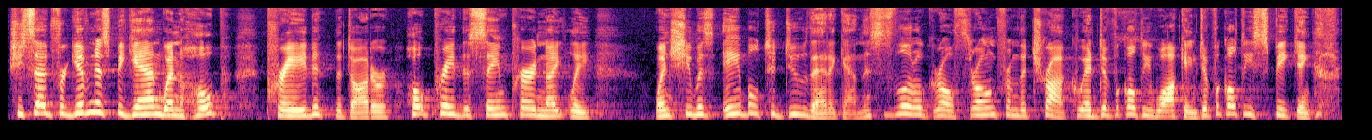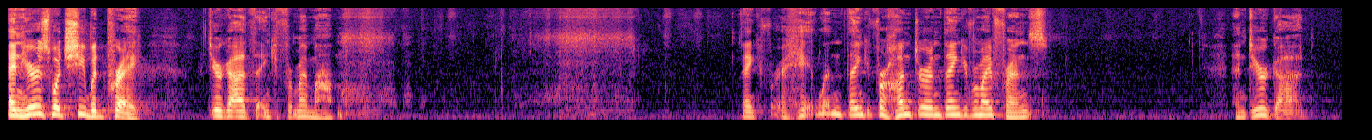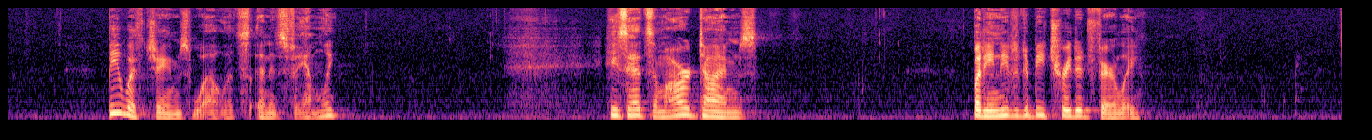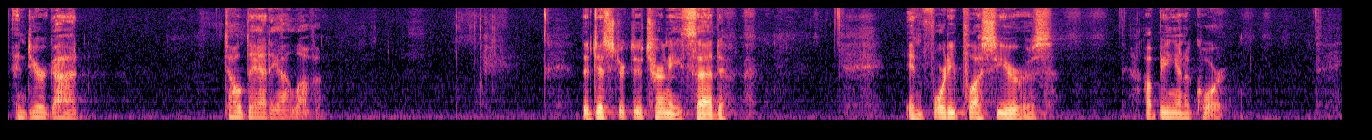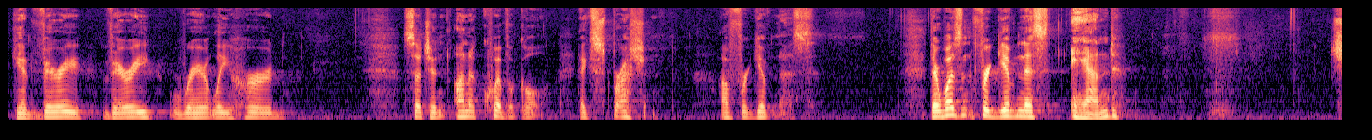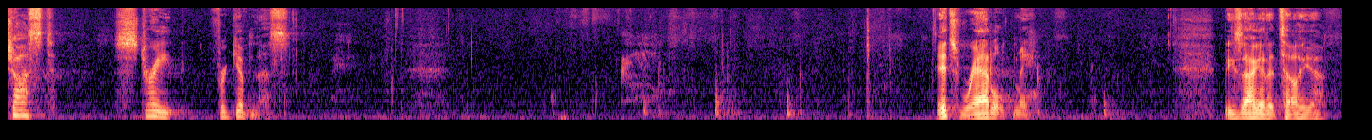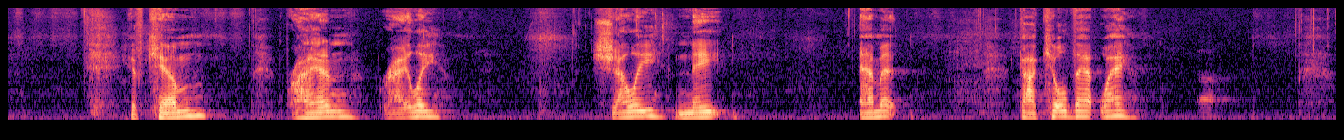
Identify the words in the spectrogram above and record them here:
She said, Forgiveness began when Hope prayed, the daughter, Hope prayed the same prayer nightly when she was able to do that again. This is a little girl thrown from the truck who had difficulty walking, difficulty speaking. And here's what she would pray Dear God, thank you for my mom. Thank you for Halen. Thank you for Hunter. And thank you for my friends. And dear God, be with James Wells and his family. He's had some hard times, but he needed to be treated fairly. And dear God, tell Daddy I love him. The district attorney said, in 40 plus years of being in a court, he had very, very rarely heard such an unequivocal expression of forgiveness. There wasn't forgiveness and, just straight forgiveness. It's rattled me. Because I got to tell you, if Kim, Brian, Riley, Shelly, Nate, Emmett got killed that way,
